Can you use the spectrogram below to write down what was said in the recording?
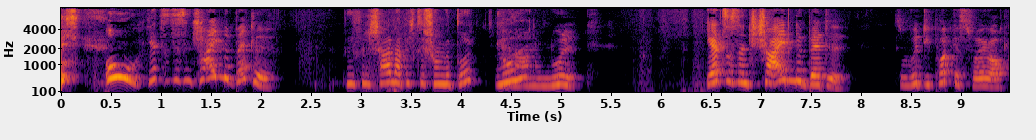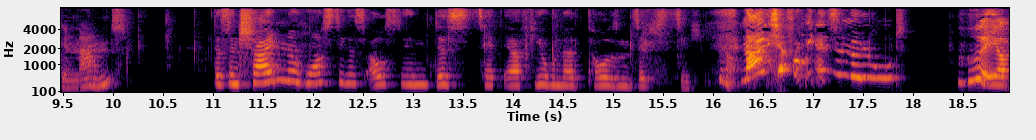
Ich. Oh, jetzt ist das entscheidende Battle. Wie viel Schaden habe ich dir schon gedrückt? Keine Null? Ahnung, null. Jetzt das entscheidende Battle. So wird die Podcast-Folge auch genannt. Das entscheidende horstiges Aussehen des ZR 400.060. Nein, ich habe schon wieder diesen Müllloot. ja,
